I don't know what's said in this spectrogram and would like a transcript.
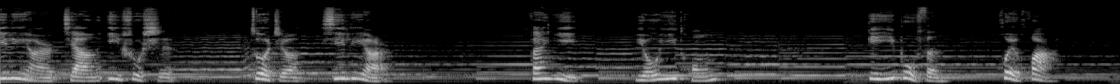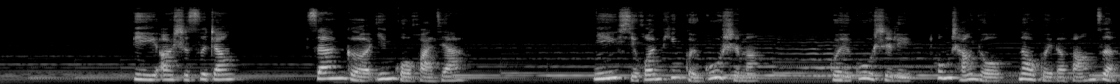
希利尔讲艺术史，作者希利尔，翻译尤一彤。第一部分，绘画。第二十四章，三个英国画家。你喜欢听鬼故事吗？鬼故事里通常有闹鬼的房子，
